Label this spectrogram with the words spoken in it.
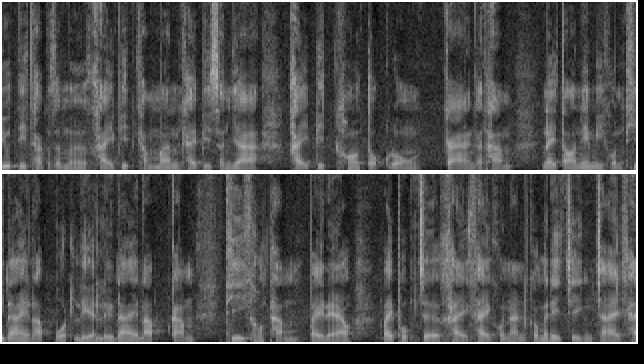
ยุติธรรมเสมอใครผิดคำมั่น ใครผิดสัญญา ใครผิดข้อตกลงการกระทำในตอนนี้มีคนที่ได้รับบทเรียนหรือได้รับกรรมที่เขาทำไปแล้ว ไปพบเจอใครใครคนนั้นก็ไม่ได้จริงใจใคร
